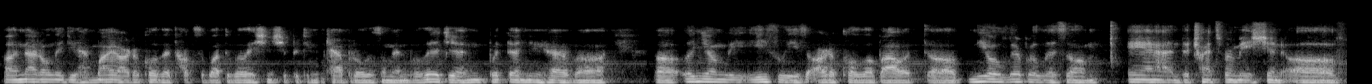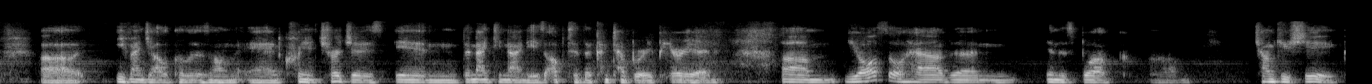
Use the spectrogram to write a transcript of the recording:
uh, not only do you have my article that talks about the relationship between capitalism and religion, but then you have uh, uh, Eun Lee Easley's article about uh, neoliberalism and the transformation of uh, evangelicalism and Korean churches in the 1990s up to the contemporary period. Um, you also have in, in this book um, Chang Kyu-shik,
